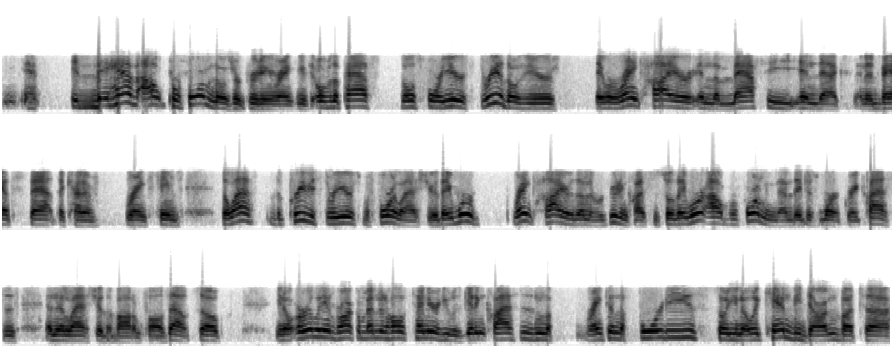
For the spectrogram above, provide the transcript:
they have outperformed those recruiting rankings over the past those four years. Three of those years they were ranked higher in the Massey Index, an advanced stat that kind of ranks teams. The last, the previous three years before last year, they were ranked higher than the recruiting classes, so they were outperforming them. They just weren't great classes. And then last year, the bottom falls out. So, you know, early in Bronco Mendenhall's tenure, he was getting classes in the ranked in the 40s. So, you know, it can be done, but uh,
